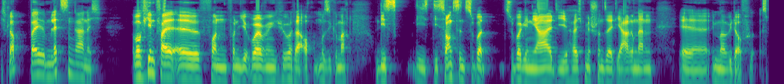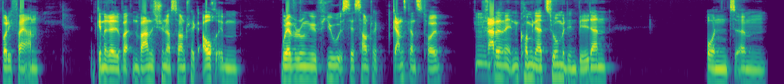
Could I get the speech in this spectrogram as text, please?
ich glaube, bei dem letzten gar nicht. Aber auf jeden Fall äh, von, von Reverend Hugh hat er auch Musik gemacht. Und die, die, die Songs sind super, super genial. Die höre ich mir schon seit Jahren dann äh, immer wieder auf Spotify an. Generell ein wahnsinnig schöner Soundtrack. Auch im Reverend Review ist der Soundtrack ganz, ganz toll. Mhm. Gerade in Kombination mit den Bildern. Und ähm,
